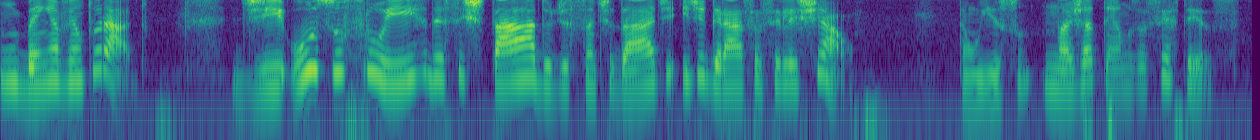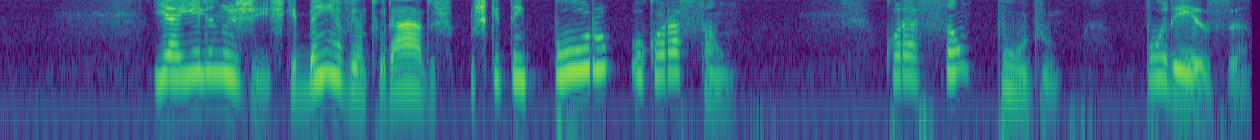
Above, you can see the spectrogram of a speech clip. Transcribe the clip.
um bem-aventurado, de usufruir desse estado de santidade e de graça celestial. Então, isso nós já temos a certeza. E aí ele nos diz que bem-aventurados os que têm puro o coração. Coração puro, pureza.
